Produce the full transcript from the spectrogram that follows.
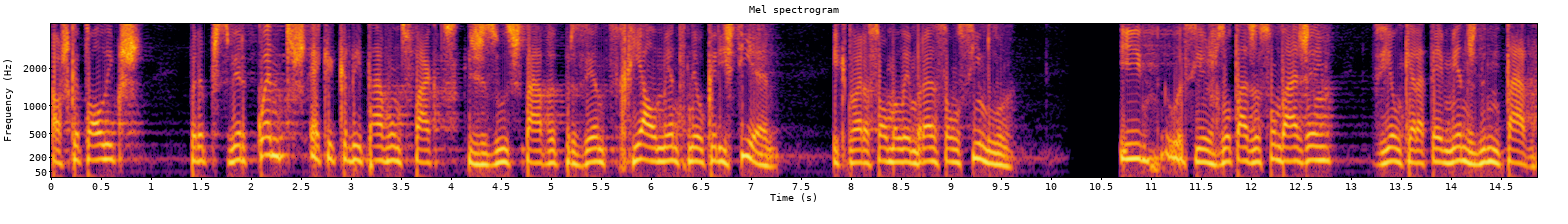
aos católicos para perceber quantos é que acreditavam de facto que Jesus estava presente realmente na Eucaristia e que não era só uma lembrança ou um símbolo. E assim, os resultados da sondagem diziam que era até menos de metade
